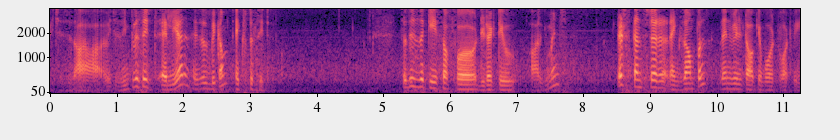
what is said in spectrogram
which is uh, which is implicit earlier it will become explicit. So this is the case of uh, deductive arguments let us consider an example then we will talk about what we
